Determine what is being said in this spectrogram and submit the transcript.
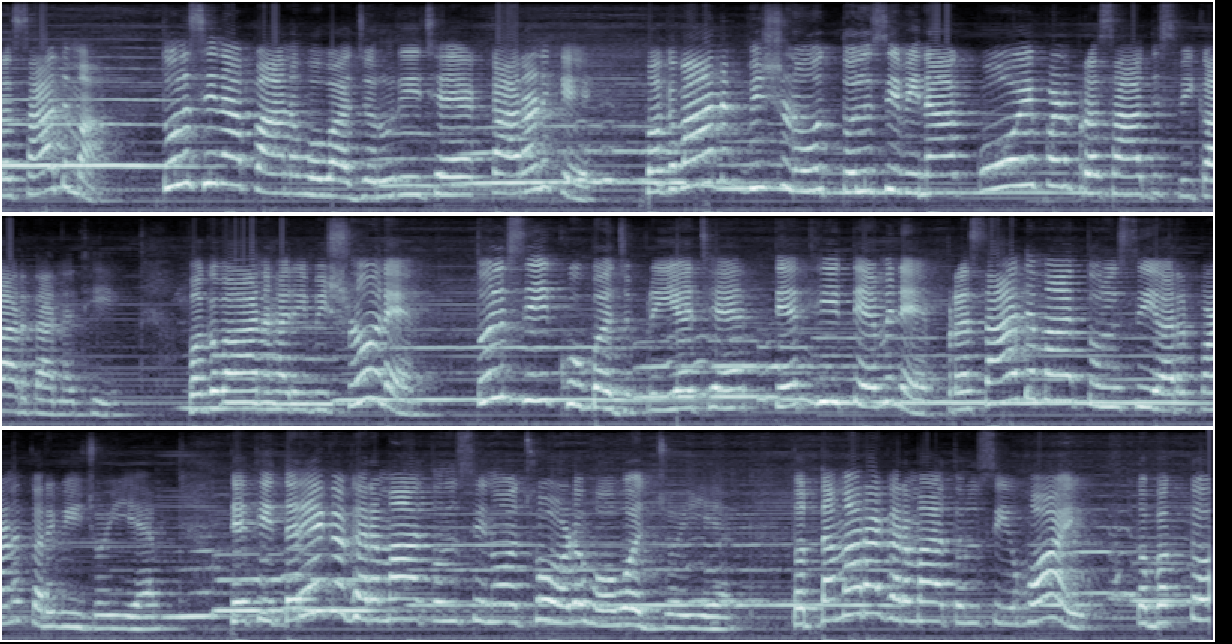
પ્રસાદમાં તુલસીના પાન હોવા જરૂરી છે, કારણ કે ભગવાન વિષ્ણુ તુલસી વિના કોઈ પણ પ્રસાદ સ્વીકારતા નથી. ભગવાન હરિ વિષ્ણુને તુલસી ખૂબ જ પ્રિય છે, તેથી તેમને પ્રસાદમાં તુલસી અર્પણ કરવી જોઈએ. તેથી દરેક ઘરમાં તુલસીનો છોડ હોવો જ જોઈએ. તો તમારા ઘરમાં તુલસી હોય તો ભક્તો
